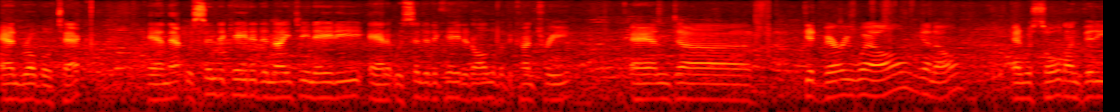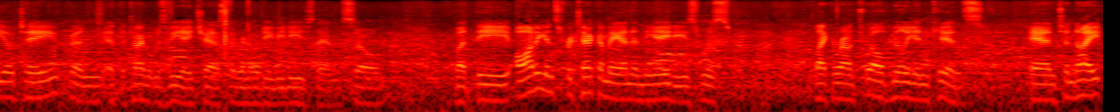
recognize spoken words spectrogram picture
and Robotech. and that was syndicated in 1980, and it was syndicated all over the country, and uh, did very well, you know, and was sold on videotape. And at the time, it was VHS. There were no DVDs then, so. But the audience for Tekkaman in the 80s was like around 12 million kids. And tonight,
